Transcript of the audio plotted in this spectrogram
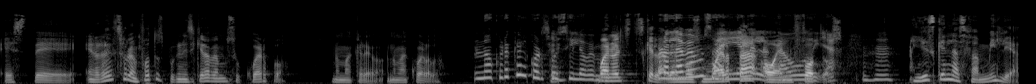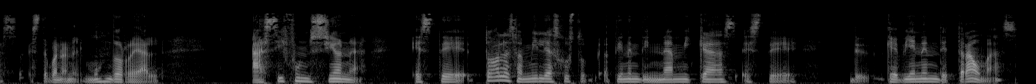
este, en realidad solo en fotos porque ni siquiera vemos su cuerpo. No me creo, no me acuerdo. No, creo que el cuerpo sí, lo vemos. Bueno, es que la, vemos, muerta o en fotos. Y es que en las familias, este, bueno, en el mundo real, así funciona. Este, todas las familias justo tienen dinámicas, este, de- que vienen de traumas,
